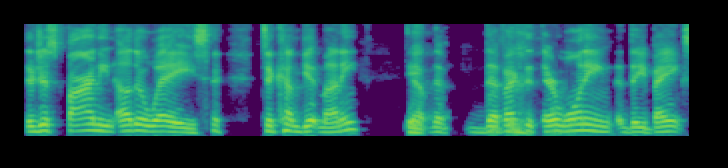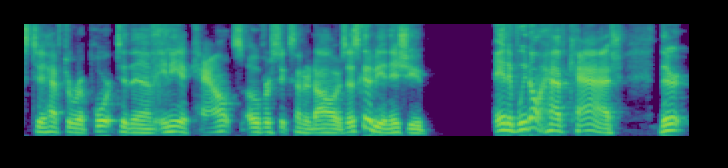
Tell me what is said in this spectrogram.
they're just finding other ways to come get money. Yep. The the fact that they're wanting the banks to have to report to them any accounts over six hundred dollars, that's going to be an issue. And if we don't have cash, there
